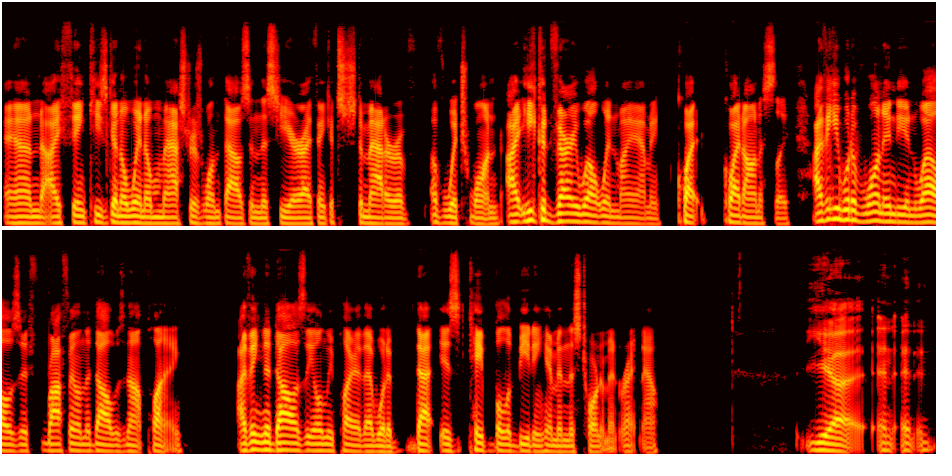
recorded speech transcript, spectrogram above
and I think he's going to win a Masters 1000 this year. I think it's just a matter of of which one. I, he could very well win Miami. Quite quite honestly, I think he would have won Indian Wells if Rafael Nadal was not playing. I think Nadal is the only player that would have that is capable of beating him in this tournament right now. Yeah, and, and, and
